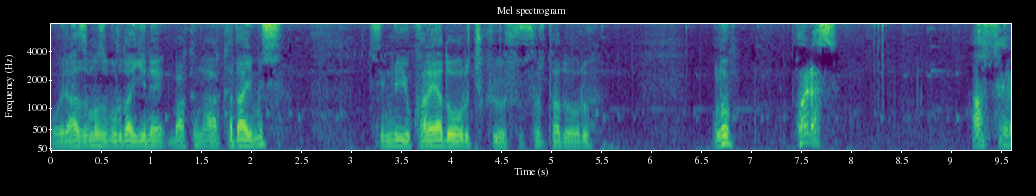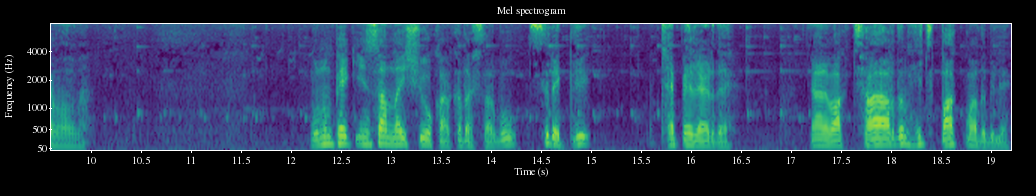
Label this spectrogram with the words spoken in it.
Poyrazımız burada yine bakın arkadaymış. Şimdi yukarıya doğru çıkıyor şu sırta doğru. Oğlum Poyraz. Aferin oğluma. Bunun pek insanla işi yok arkadaşlar. Bu sürekli tepelerde. Yani bak çağırdım hiç bakmadı bile.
